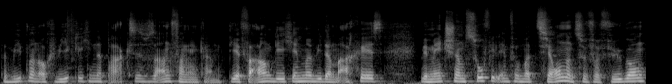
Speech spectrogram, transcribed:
damit man auch wirklich in der Praxis was anfangen kann. Die Erfahrung, die ich immer wieder mache, ist, wir Menschen haben so viele Informationen zur Verfügung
